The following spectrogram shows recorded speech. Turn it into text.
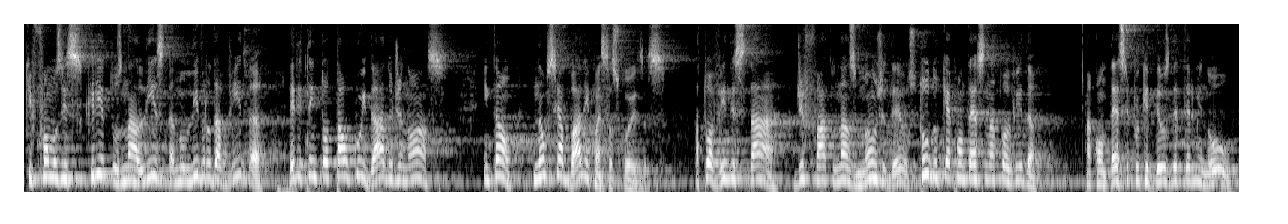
que fomos escritos na lista, no livro da vida. Ele tem total cuidado de nós. Então, não se abale com essas coisas. A tua vida está, de fato, nas mãos de Deus. Tudo o que acontece na tua vida acontece porque Deus determinou.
